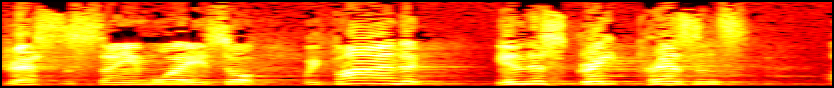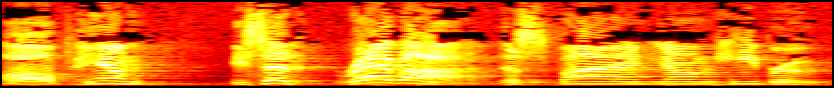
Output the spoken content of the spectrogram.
Dressed the same way. So we find that in this great presence of him, he said, Rabbi, this fine young Hebrew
